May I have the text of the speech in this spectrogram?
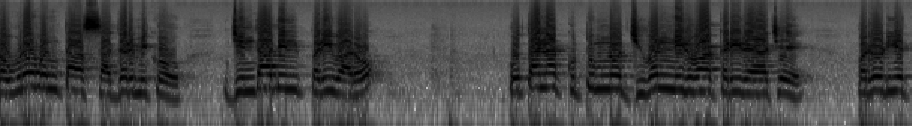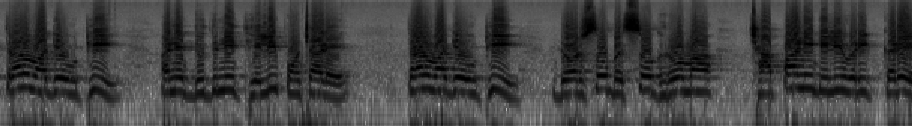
ગૌરવવંતા સાધર્મિકો, જિંદાદિલ પરિવારો પોતાના કુટુંબનો જીવન નિર્વાહ કરી રહ્યા છે. પરોઢીએ ત્રણ વાગે ઉઠી અને દૂધની થેલી પહોંચાડે ત્રણ વાગે ઉઠી દોઢસો, બસો ઘરોમાં છાપાની ડિલિવરી કરે,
